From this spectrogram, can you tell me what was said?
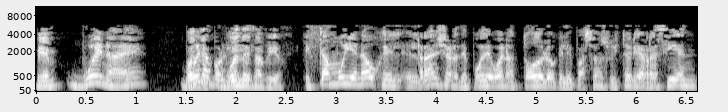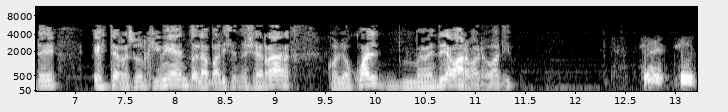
Bien, buena, ¿eh? Buena porque buen desafío. Está muy en auge el, el Rangers después de, bueno, todo lo que le pasó en su historia reciente, este resurgimiento, la aparición de Gerrard, con lo cual me vendría bárbaro, Ari. Sí, sí.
